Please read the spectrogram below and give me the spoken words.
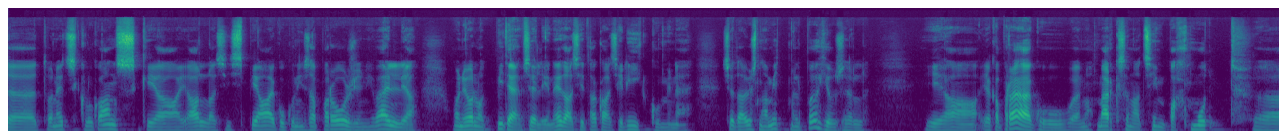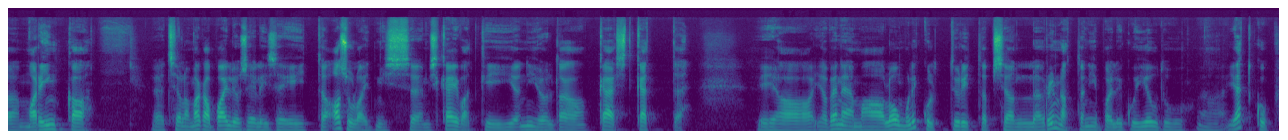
äh, Donetsk, Lugansk ja, ja alla siis peaaegu kuni Zaporožini välja on ju olnud pidev selline edasi-tagasi liikumine, seda üsna mitmel põhjusel. ja, ja ka praegu noh, märksõnad siin Bahmut äh,, Marinka et seal on väga palju selliseid asulaid, mis, mis käivadki nii-öelda käest kätte. Ja, ja Venemaa loomulikult üritab seal rünnata nii palju, kui jõudu äh, jätkub,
